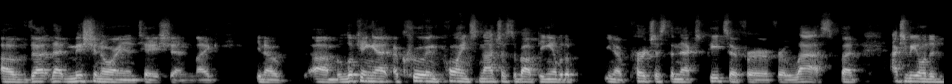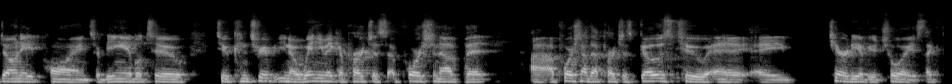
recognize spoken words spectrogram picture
of that, that mission orientation like you know um, looking at accruing points, not just about being able to you know purchase the next pizza for for less but actually being able to donate points or being able to to contribute you know when you make a purchase a portion of it uh, a portion of that purchase goes to a, a charity of your choice. Like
